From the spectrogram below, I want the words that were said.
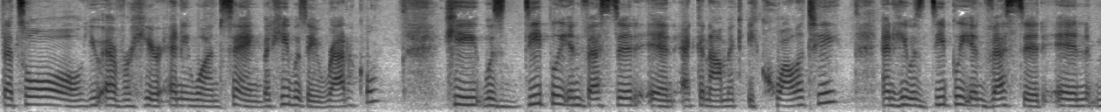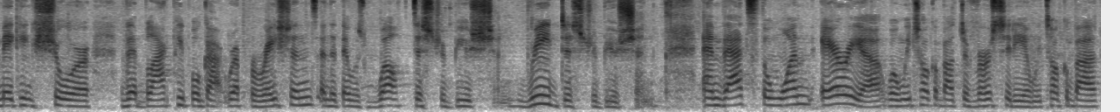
That's all you ever hear anyone saying. But he was a radical. He was deeply invested in economic equality, and he was deeply invested in making sure that black people got reparations and that there was wealth distribution, redistribution. And that's the one area when we talk about diversity and we talk about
